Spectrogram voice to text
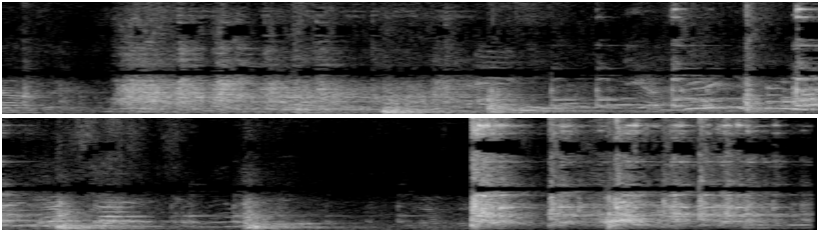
out there.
